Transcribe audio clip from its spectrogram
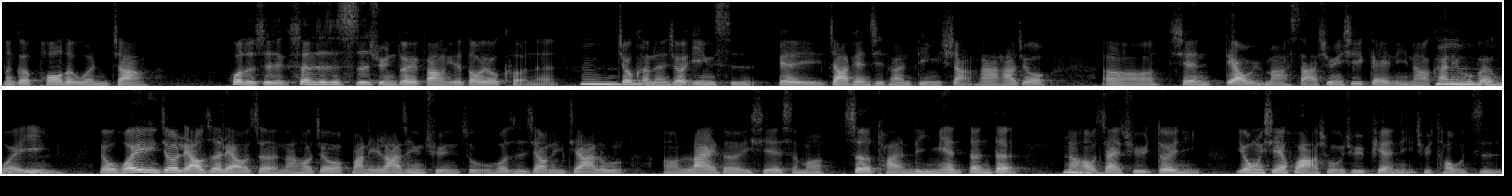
那个 po 的文章，或者是甚至是私讯对方也都有可能，嗯，就可能就因此被诈骗集团盯上，嗯、那他就呃先钓鱼嘛，撒讯息给你，然后看你会不会回应，嗯。嗯、有回应就聊着聊着，然后就把你拉进群组，或者是叫你加入呃 Line 的一些什么社团里面等等，然后再去对你用一些话术去骗你去投资。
